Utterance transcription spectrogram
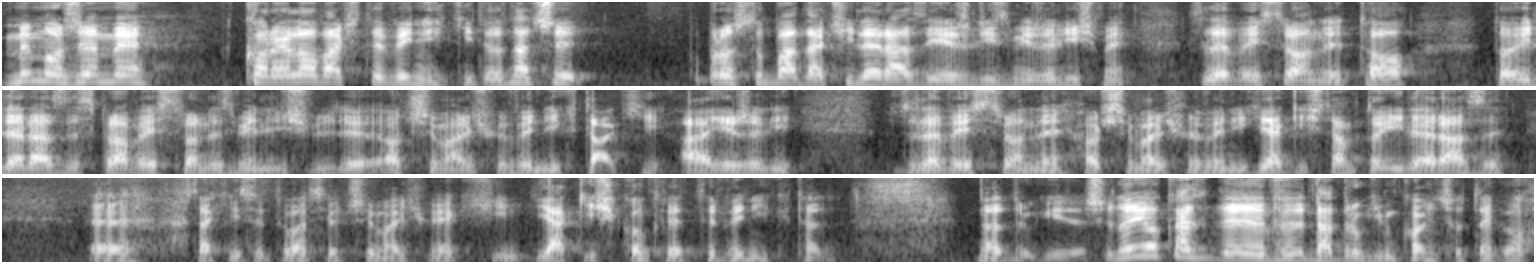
my możemy korelować te wyniki. To znaczy po prostu badać, ile razy, jeżeli zmierzyliśmy z lewej strony to, to ile razy z prawej strony e, otrzymaliśmy wynik taki. A jeżeli z lewej strony otrzymaliśmy wynik jakiś tam, to ile razy e, w takiej sytuacji otrzymaliśmy jakiś, jakiś konkretny wynik na, na drugiej rzeczy. No i na drugim końcu tego,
